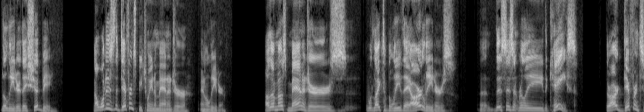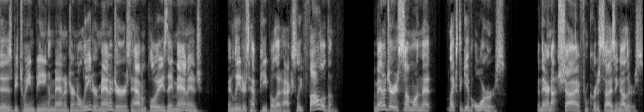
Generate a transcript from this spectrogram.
the leader they should be. Now, what is the difference between a manager and a leader? Although most managers would like to believe they are leaders, uh, this isn't really the case. There are differences between being a manager and a leader. Managers have employees they manage, and leaders have people that actually follow them. A manager is someone that likes to give orders, and they are not shy from criticizing others.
